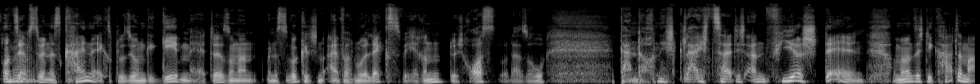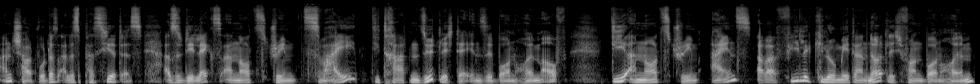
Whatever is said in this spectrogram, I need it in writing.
Und selbst wenn es keine Explosion gegeben hätte, sondern wenn es wirklich einfach nur Lecks wären, durch Rost oder so, dann doch nicht gleichzeitig an vier Stellen. Und wenn man sich die Karte mal anschaut, wo das alles passiert ist, also die Lecks an Nord Stream 2, die traten südlich der Insel Bornholm auf, die an Nord Stream 1, aber viele Kilometer nördlich von Bornholm.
